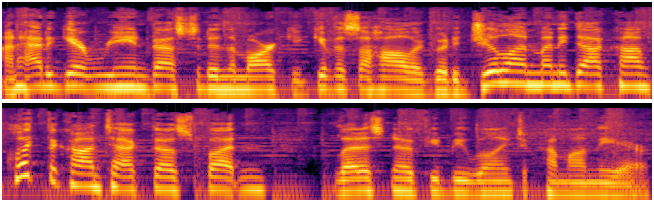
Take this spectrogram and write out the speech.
on how to get reinvested in the market, give us a holler. Go to JillOnMoney.com, click the contact us button. Let us know if you'd be willing to come on the air.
